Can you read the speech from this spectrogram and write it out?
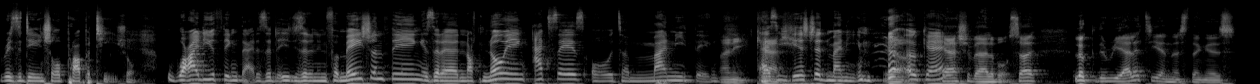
residential property. Sure. Why do you think that? Is it is it an information thing? Is it a not knowing access, or it's a money thing? Money, As cash. he gestured, money. Yeah, okay. Cash available. So, look, the reality in this thing is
